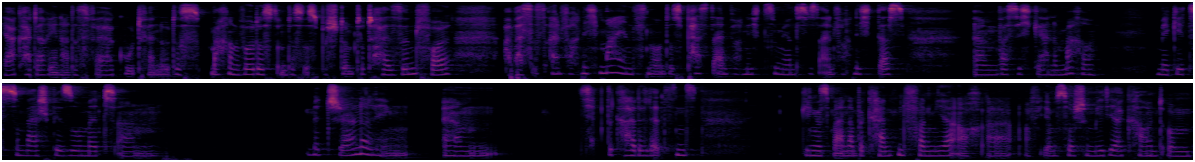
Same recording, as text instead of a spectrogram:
ja, Katharina, das wäre ja gut, wenn du das machen würdest und das ist bestimmt total sinnvoll, aber es ist einfach nicht meins ne? und es passt einfach nicht zu mir und es ist einfach nicht das, ähm, was ich gerne mache. Mir geht es zum Beispiel so mit, ähm, mit Journaling. Ähm, ich habe gerade letztens ging es bei einer Bekannten von mir auch äh, auf ihrem Social Media Account um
